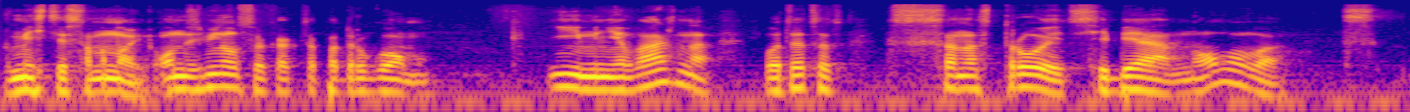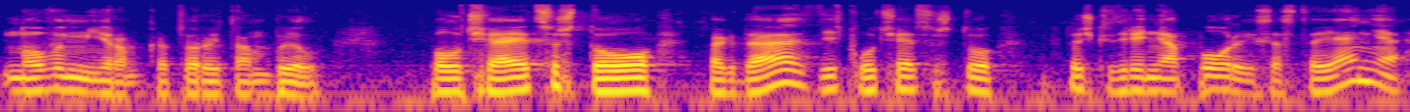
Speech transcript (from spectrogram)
вместе со мной, он изменился как-то по-другому. И мне важно вот этот сонастроить себя нового с новым миром, который там был. Получается, что тогда здесь получается, что точки зрения опоры и состояния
